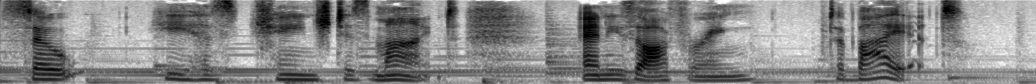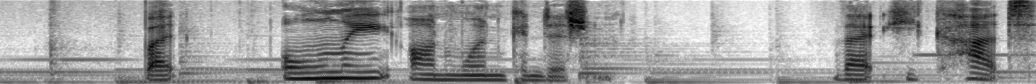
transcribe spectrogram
So he has changed his mind and he's offering to buy it. But only on one condition that he cut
